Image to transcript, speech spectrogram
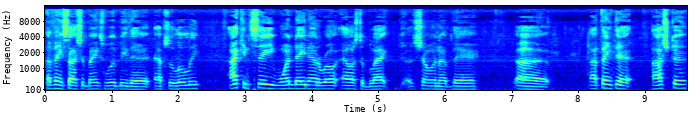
I think Sasha Banks would be there absolutely. I can see one day down the road Aleister Black uh, showing up there. Uh, I think that Asuka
